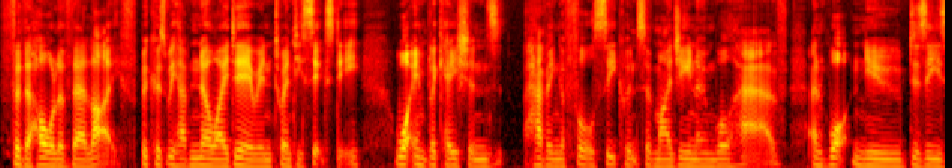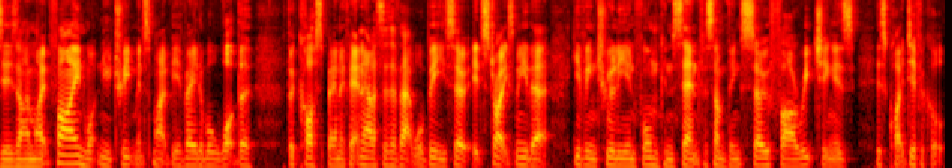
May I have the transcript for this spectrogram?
for the whole of their life because we have no idea in 2060 what implications having a full sequence of my genome will have and what new diseases I might find, what new treatments might be available, what the, the cost benefit analysis of that will be. So it strikes me that giving truly informed consent for something so far reaching is is quite difficult.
